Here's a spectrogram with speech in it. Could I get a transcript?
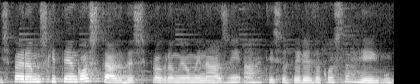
Esperamos que tenha gostado deste programa em homenagem à artista Teresa Costa Rego.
